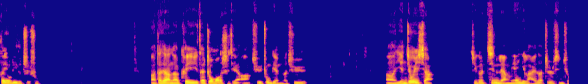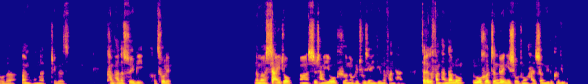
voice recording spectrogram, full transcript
很有利的指数，啊，大家呢可以在周末的时间啊，去重点的去，呃，研究一下。这个近两年以来的知识星球的半红的这个看盘的随笔和策略，那么下一周啊，市场有可能会出现一定的反弹，在这个反弹当中，如何针对你手中还剩余的科技股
